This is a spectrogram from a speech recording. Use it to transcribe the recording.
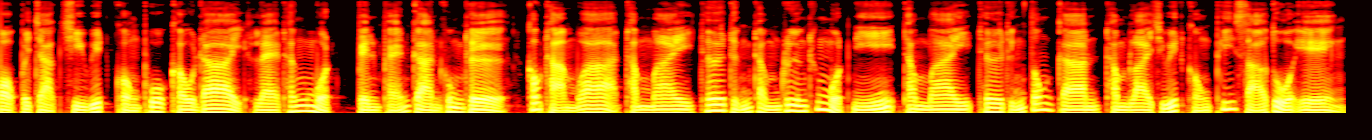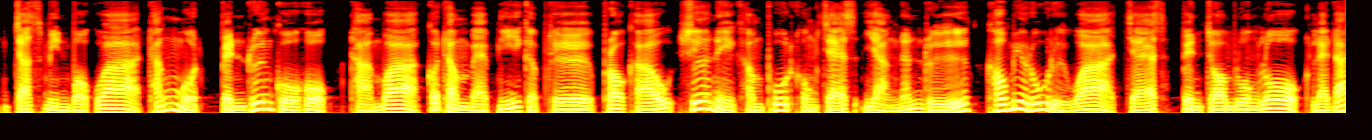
ออกไปจากชีวิตของพวกเขาได้ และทั้งหมดเป็นแผนการของเธอ เขาถามว่าทำไมเธอถึงทำเรื่องทั้งหมดนี้ทำไมเธอถึงต้องการทำลายชีวิตของพี่สาวตัวเอง จัสมินบอกว่าทั้งหมดเป็นเรื่องโกหก ถามว่าก็ทำแบบนี้กับเธอ เพราะเขาเชื่อในคำพูดของแจสอย่างนั้นหรือ เขาไม่รู้หรือว่าแจสเป็นจอมลวงโลกและได้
